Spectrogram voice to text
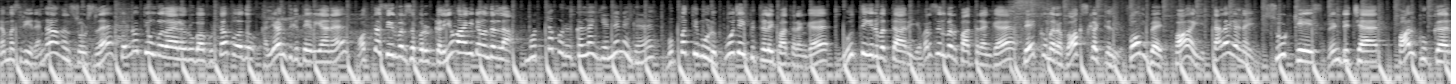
நம்ம ஸ்ரீ ரங்கநாதன் ஸ்டோர்ஸ்ல தொண்ணூத்தி ஒன்பதாயிரம் ரூபாய் கொடுத்தா போதும். கல்யாணத்துக்கு தேவையான மொத்த சீர்வரிசை பொருட்களையும் வாங்கிட்டு வந்துடலாம். மொத்த பொருட்கள்லாம் என்னென்னங்க? முப்பத்தி மூணு பூஜை பித்தளை பாத்திரங்க நூத்தி இருபத்தி ஆறு எவர் சில்வர் பாத்திரங்க தேக்குமர பாக்ஸ் கட்டில் ஃபோம் பெட் பாய் தலையணை சூட்கேஸ் ரெண்டு சேர் பால் குக்கர்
